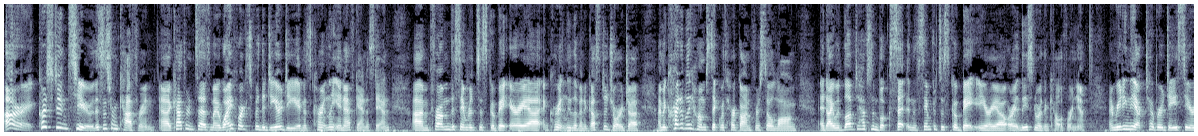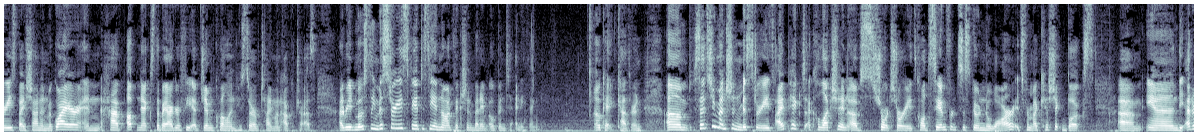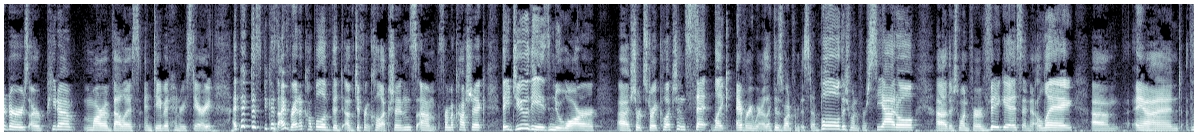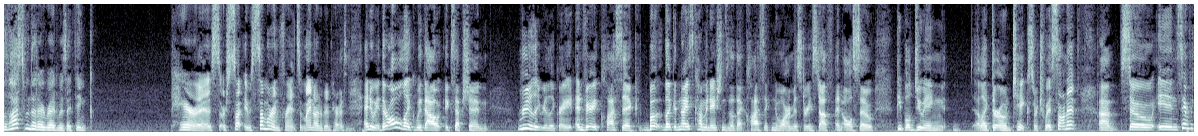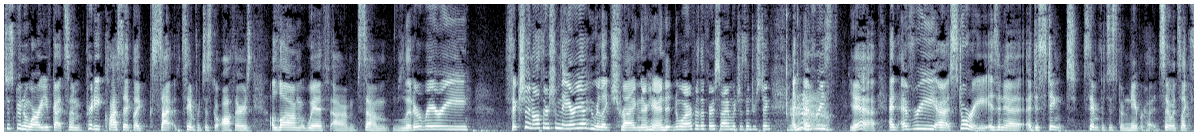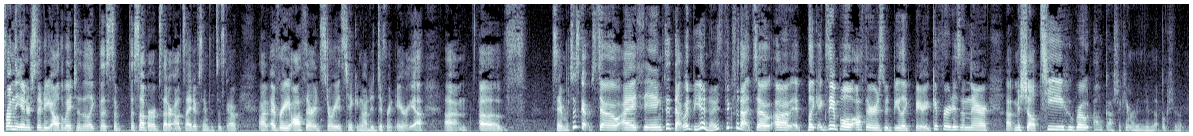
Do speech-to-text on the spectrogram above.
All right, question two. This is from Catherine. Uh, Catherine says, My wife works for the DoD and is currently in Afghanistan. I'm from the San Francisco Bay Area and currently live in Augusta, Georgia. I'm incredibly homesick with her gone for so long, and I would love to have some books set in the San Francisco Bay Area or at least Northern California. I'm reading the October Daye series by Seanan McGuire and have up next the biography of Jim Quillen, who served time on Alcatraz. I read mostly mysteries, fantasy, and nonfiction, but I'm open to anything. Okay, Catherine. Um, since you mentioned mysteries, I picked a collection of short stories called San Francisco Noir. It's from Akashic Books. Um, and the editors are Peter Maravelis and David Henry Sterry. I picked this because I've read a couple of the of different collections um, from Akashic. They do these noir uh, short story collections set like everywhere. Like there's one from Istanbul, there's one for Seattle, uh, there's one for Vegas and LA. Um, and the last one that I read was I think Paris or so, it was somewhere in France. It might not have been Paris. Anyway, they're all like without exception really really great and very classic but like a nice combinations of that classic noir mystery stuff and also people doing like their own takes or twists on it um, so in san francisco noir you've got some pretty classic like san francisco authors along with um, some literary fiction authors from the area who were like trying their hand at noir for the first time which is interesting and every yeah, and every uh, story is in a, a, distinct San Francisco neighborhood. So it's like from the inner city all the way to the like the sub- the suburbs that are outside of San Francisco. Uh, every author and story is taking on a different area um, of San Francisco. So I think that that would be a nice pick for that. So uh, like example authors would be like Barry Gifford is in there, uh, Michelle Tea, who wrote oh gosh I can't remember the name of that book she wrote.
